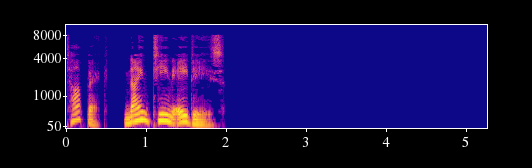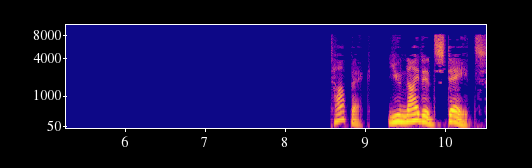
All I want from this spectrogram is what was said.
Topic 1980s. United States.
